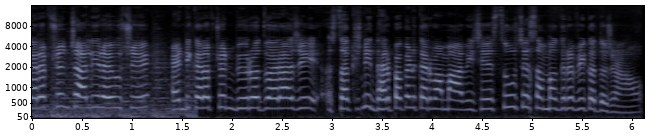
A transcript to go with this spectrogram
કરપ્શન ચાલી રહ્યું છે એન્ટી કરપ્શન બ્યુરો દ્વારા જે શખ્સની ધરપકડ કરવામાં આવી છે, શું છે સમગ્ર વિગતો જણાવો.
